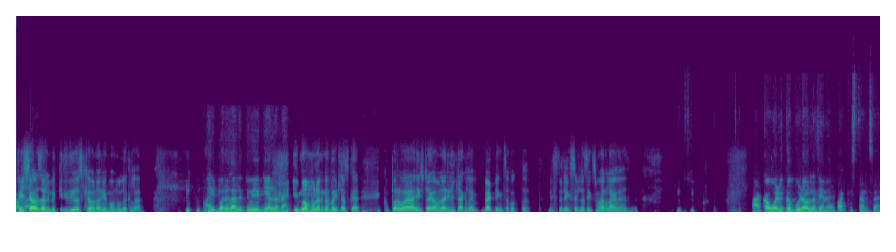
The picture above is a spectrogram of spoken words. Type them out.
पेशावर झालं मी किती दिवस खेळणार इमाम मुलकला भाई बरं झालं तो एक गेला ना? इमाम मुलकनं बघितलंस का? परवा इंस्टाग्रामला रील टाकला बॅटिंगचं फक्त. नुसतं लेग साईडला सिक्स मारा लागला आका वर्ल्ड कप बुडवला त्याने पाकिस्तानचा.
